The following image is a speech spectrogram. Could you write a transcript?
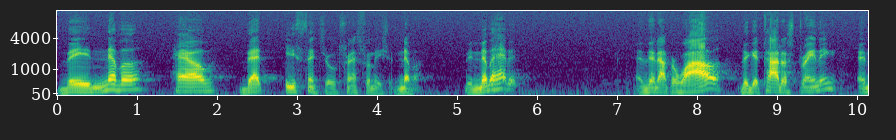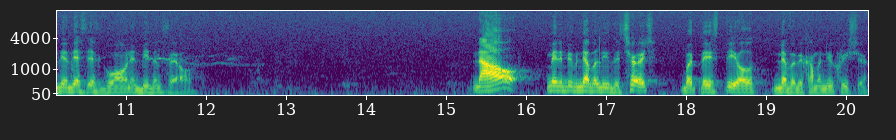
They never have that essential transformation. Never. They never have it. And then after a while, they get tired of straining, and then they just go on and be themselves. Now, many people never leave the church, but they still never become a new creature.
